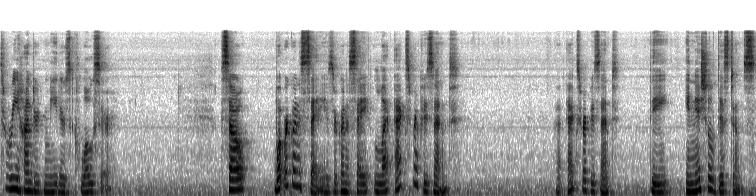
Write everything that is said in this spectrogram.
300 meters closer so what we're going to say is we're going to say let x represent let x represent the initial distance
